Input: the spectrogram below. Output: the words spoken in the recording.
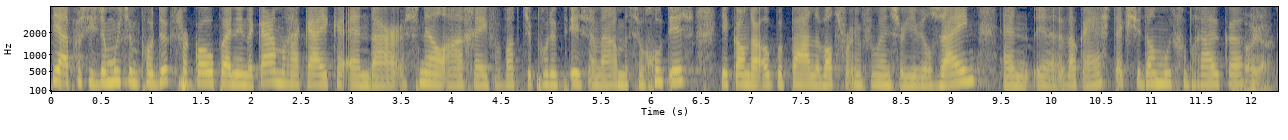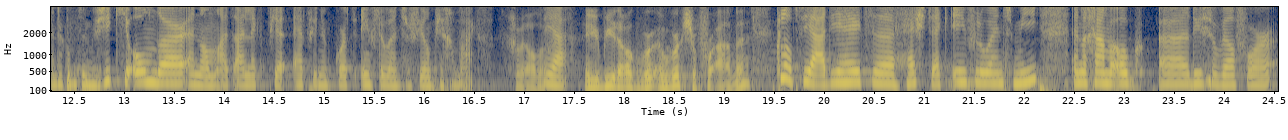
Ja, precies. Dan moet je een product verkopen en in de camera kijken en daar snel aangeven wat je product is en waarom het zo goed is. Je kan daar ook bepalen wat voor influencer je wil zijn en uh, welke hashtags je dan moet gebruiken. Oh ja. En er komt een muziekje onder en dan uiteindelijk heb je, heb je een kort influencer filmpje gemaakt. Geweldig. Ja. En jullie bieden daar ook een workshop voor aan, hè? Klopt, ja. Die heet uh, hashtag influence me. En dan gaan we ook, uh, die is zowel voor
